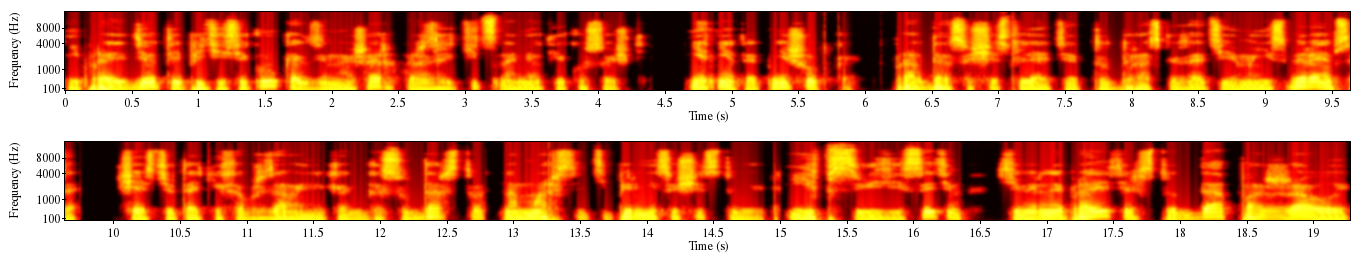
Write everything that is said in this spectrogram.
Не пройдет и пяти секунд, как земной шар разлетится на мелкие кусочки. Нет-нет, это не шутка. Правда, осуществлять эту дурацкую затею мы не собираемся, Частью таких образований, как государство, на Марсе теперь не существует. И в связи с этим Всемирное правительство, да, пожалуй,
